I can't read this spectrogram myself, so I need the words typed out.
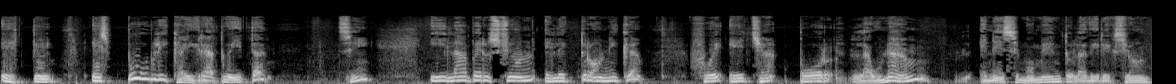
Este, es pública y gratuita, ¿sí? Y la versión electrónica fue hecha por la UNAM, en ese momento la Dirección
